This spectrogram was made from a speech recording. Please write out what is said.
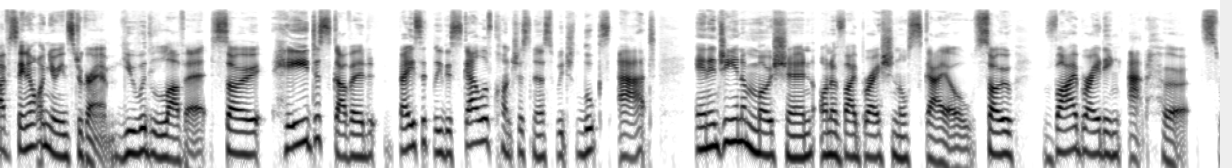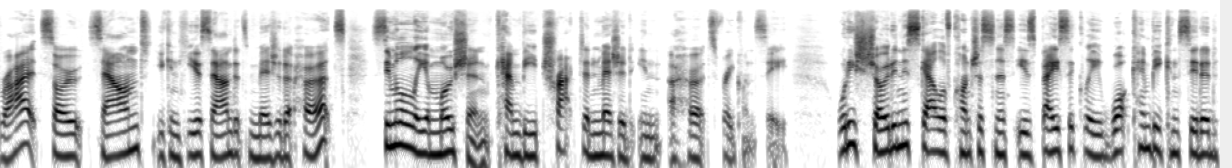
I've seen it on your Instagram. You would love it. So he discovered basically the scale of consciousness, which looks at energy and emotion on a vibrational scale. So vibrating at hertz, right? So sound, you can hear sound, it's measured at hertz. Similarly, emotion can be tracked and measured in a hertz frequency. What he showed in this scale of consciousness is basically what can be considered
